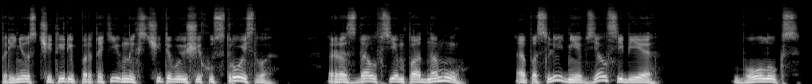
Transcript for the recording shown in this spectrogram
принес четыре портативных считывающих устройства, раздал всем по одному, а последнее взял себе. Болукс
